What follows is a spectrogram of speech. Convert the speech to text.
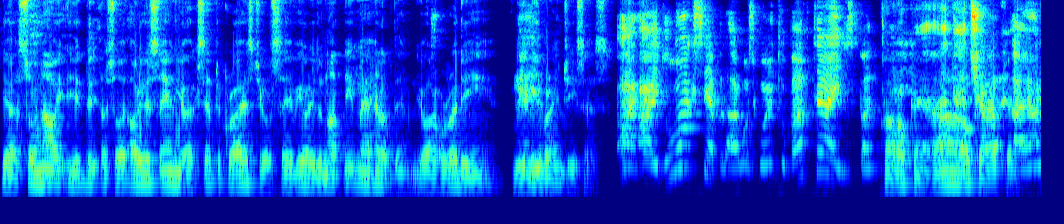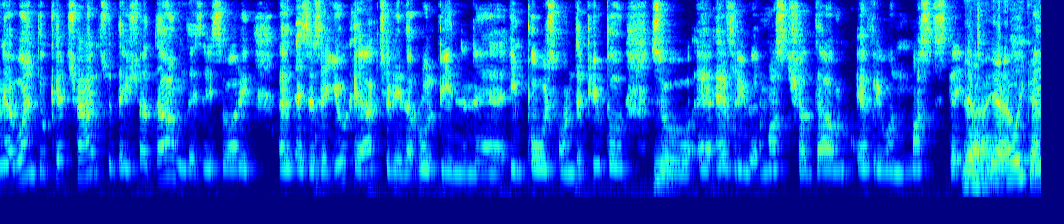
Yeah, so now, you, so are you saying you accept Christ, your Savior? You do not need my help then. You are already mm. believer in Jesus. I, I do accept. I was going to baptize, but Oh, okay. Ah, the okay, church- okay. I- and I went to church. They shut down. They say sorry. Uh, this is a UK actually. The rule being uh, imposed on the people, so uh, everywhere must shut down. Everyone must stay. at Hmm. Yeah, yeah, we can,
